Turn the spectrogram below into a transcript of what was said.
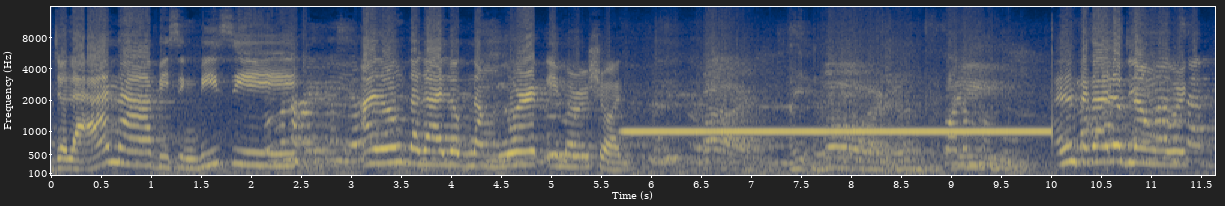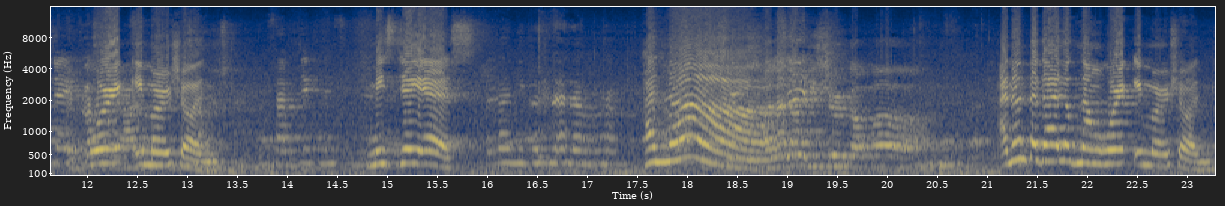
Jolaana, bising-busy. Anong Tagalog ng work immersion? Anong Tagalog ng work work immersion? Subject na Miss JS. Wala, hindi ko na alam. Hala! sure ka pa. Anong Tagalog ng work immersion?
